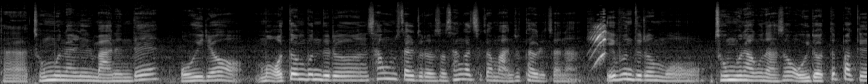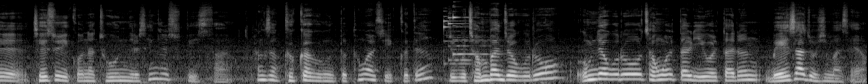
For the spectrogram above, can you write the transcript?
다 종문할 일 많은데 오히려 뭐 어떤 분들은 상문살 들어서 상가집 가면 안 좋다 그랬잖아. 이분들은 뭐 종문하고 나서 오히려 뜻밖의 재수 있거나 좋은 일 생길 수도 있어요. 항상 극과 극은 또 통할 수 있거든. 그리고 전반적으로 음력으로 정월달, 2월달은 매사 조심하세요.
